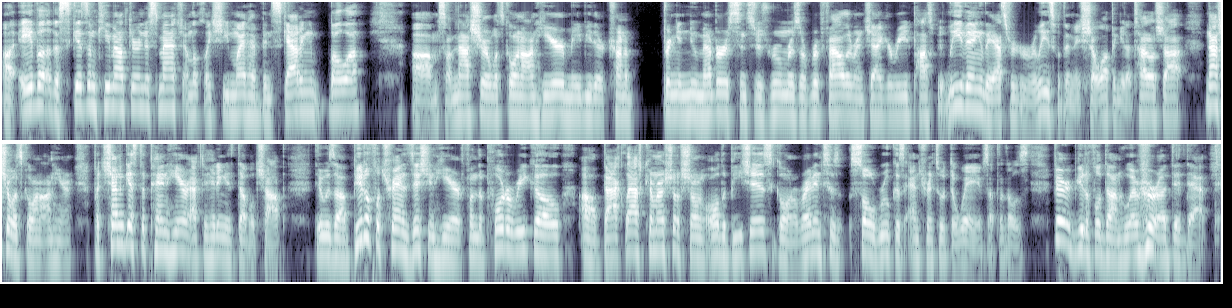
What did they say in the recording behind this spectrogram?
Uh, Ava of the Schism came out during this match and looked like she might have been scouting Boa. Um, so I'm not sure what's going on here. Maybe they're trying to bring in new members since there's rumors of Rip Fowler and Jagger Reed possibly leaving. They asked for the release, but then they show up and get a title shot. Not sure what's going on here. But Chen gets the pin here after hitting his double chop. There was a beautiful transition here from the Puerto Rico uh, backlash commercial showing all the beaches going right into Sol Ruca's entrance with the waves. I thought that was very beautiful done, whoever uh, did that.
